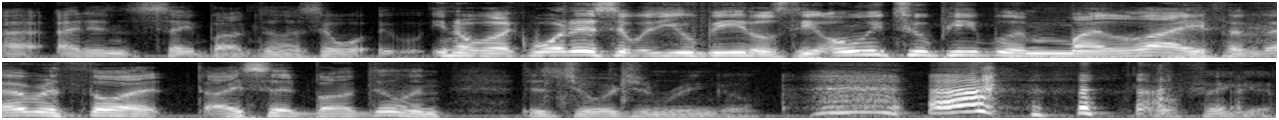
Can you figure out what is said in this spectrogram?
I, I didn't say Bob Dylan. I said, well, you know, like, what is it with you Beatles? The only two people in my life I've ever thought I said Bob Dylan is George and Ringo. Go figure.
